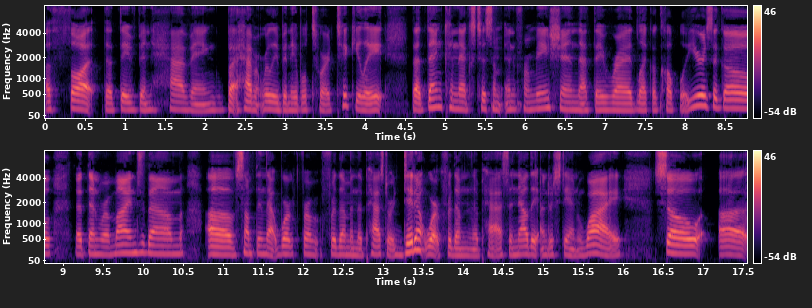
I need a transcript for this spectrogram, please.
a thought that they've been having but haven't really been able to articulate that then connects to some information that they read like a couple of years ago that then reminds them of something that worked for, for them in the past or didn't work for them in the past and now they understand why. So uh,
